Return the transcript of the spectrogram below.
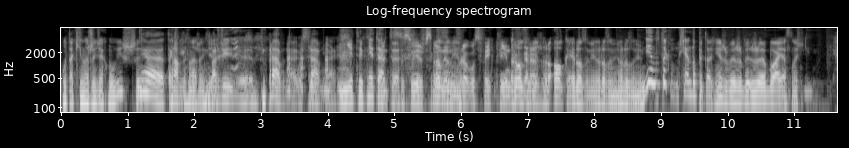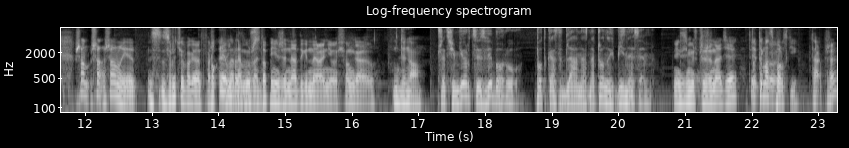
O, takich narzędziach mówisz? Czy... Nie, prawnych takich narzędziach. bardziej e, prawne, prawne. Nie tych, Nie które ty stosujesz względem Rozumiem. wrogów swoich klientów Rozumiem, okej, rozumiem, rozumiem, rozumiem. Nie, no tak chciałem dopytać, nie? Żeby, żeby, żeby była jasność. Szan, szan, szanuję. Zwróć uwagę na twarz Emi, tam już stopień żenady generalnie osiąga... Dno. Przedsiębiorcy z wyboru. Podcast dla naznaczonych biznesem. Jak jesteśmy już przy żenadzie... To ja temat z Polski. Tak, proszę?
